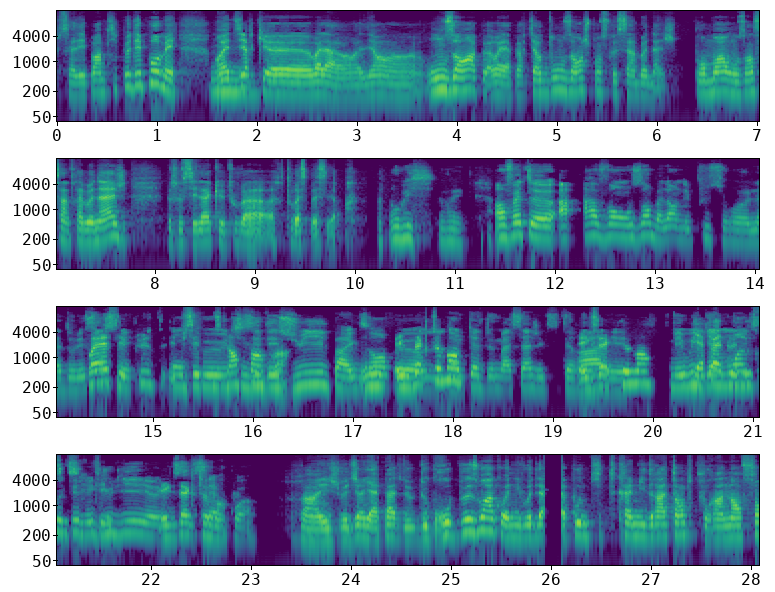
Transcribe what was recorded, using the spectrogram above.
ça dépend un petit peu des peaux, mais on va Mm. dire que, euh, voilà, on va dire euh, 11 ans, à, peu- ouais, à partir d'11 ans, je pense que c'est un bon âge. Pour moi, 11 ans, c'est un très bon âge, parce que c'est là que tout va, tout va se passer. hein. Oui, oui. En fait, euh, avant 11 ans, bah là, on n'est plus sur euh, l'adolescence, Ouais, c'est plus, et on puis c'est peut plus utiliser des quoi. huiles, par exemple, euh, exactement. dans le cadre de massage, etc. Et- Exactement. Mais oui, Il y a il y a pas de moins le côté régulier euh, Exactement. quoi. Enfin, et je veux dire, il n'y a pas de, de gros besoins, quoi, au niveau de la peau, une petite crème hydratante pour un enfant,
